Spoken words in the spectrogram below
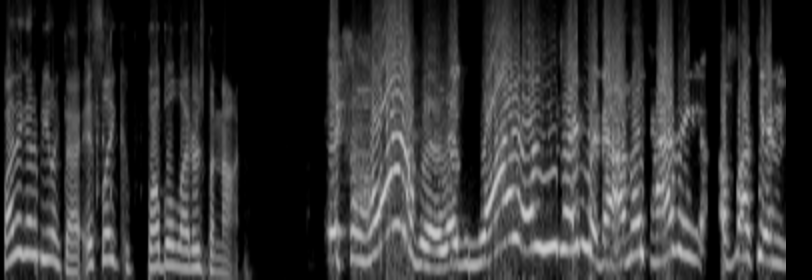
Why are they gotta be like that? It's like bubble letters, but not. It's horrible. Like, why are you typing with that? I'm like having a fucking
